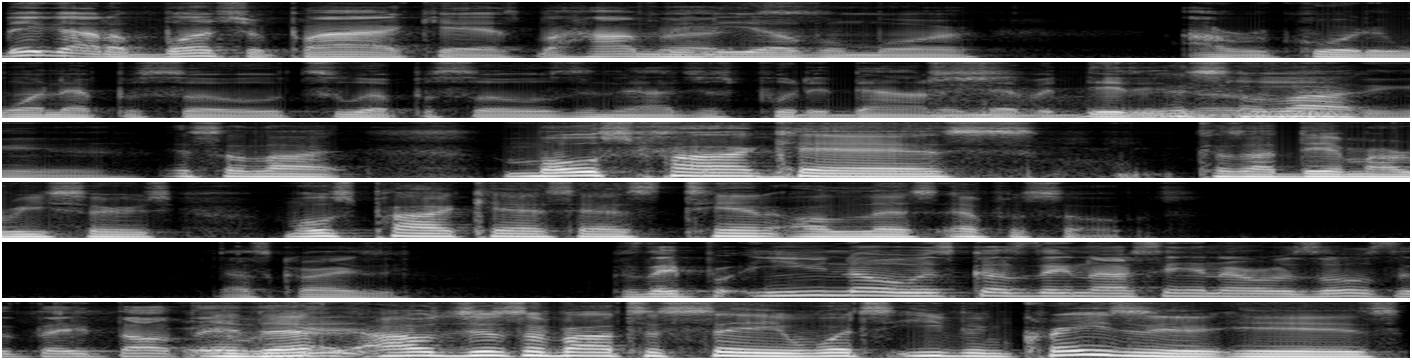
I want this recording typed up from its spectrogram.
They got a bunch of podcasts, but how many Facts. of them are? I recorded one episode, two episodes, and then I just put it down and never did it. It's a lot. Again. It's a lot. Most podcasts, because I did my research, most podcasts has ten or less episodes. That's crazy. Because they, you know, it's because they're not seeing the results that they thought they that. I was just about to say, what's even crazier is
